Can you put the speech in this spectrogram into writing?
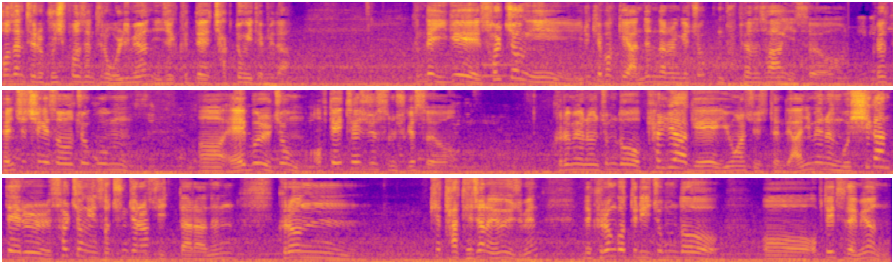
퍼센트를 90%를 올리면 이제 그때 작동이 됩니다. 근데 이게 설정이 이렇게밖에 안 된다는 게 조금 불편한 사항이 있어요. 그래서 벤츠 측에서 조금 어, 앱을 좀 업데이트 해주셨으면 좋겠어요. 그러면은 좀 더 편리하게 이용할 수 있을 텐데 아니면은 뭐 시간대를 설정해서 충전할 수 있다라는 그런 게 다 되잖아요 요즘엔. 근데 그런 것들이 조금 더 어, 업데이트 되면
